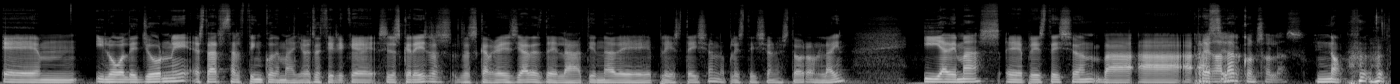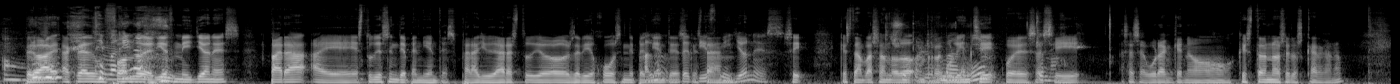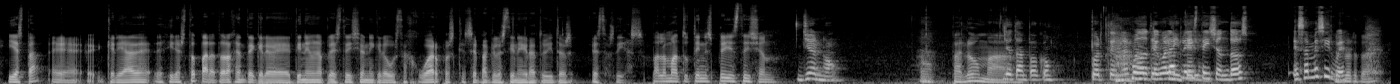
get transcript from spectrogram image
Eh, y luego el de Journey está hasta el 5 de mayo. Es decir, que si los queréis, los los descarguéis ya desde la tienda de PlayStation, la PlayStation Store online. Y además, eh, PlayStation va a, a- a Regalar ser- consolas. No, Oh. pero ha, ha creado ¿Te un fondo de imaginas? 10 millones para eh, estudios independientes, para ayudar a estudios de videojuegos independientes de que 10 están millones. Sí, que están pasándolo bien. regulinchi, pues Qué así se aseguran que no que esto no se los carga, ¿no? Y ya está. eh, quería de- decir esto para toda la gente que le- tiene una PlayStation y que le gusta jugar, pues que sepa que los tiene gratuitos estos días. Paloma, ¿tú tienes PlayStation? Yo no. Paloma. Yo tampoco. Por tener Bueno, no tengo la ni tele. PlayStation 2. ¿Esa me Es sirve? verdad.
